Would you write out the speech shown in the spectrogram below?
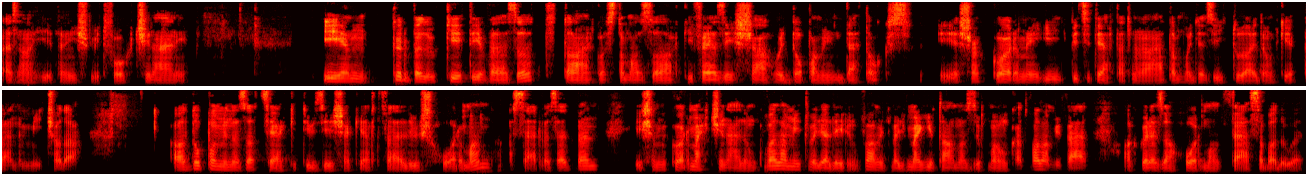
ezen a héten is mit fogok csinálni. Én körülbelül két évvel ezelőtt találkoztam azzal a kifejezéssel, hogy dopamin detox, és akkor még így picit értetlen álltam, hogy ez így tulajdonképpen micsoda. A dopamin az a célkitűzésekért felelős hormon a szervezetben, és amikor megcsinálunk valamit, vagy elérünk valamit, vagy megjutalmazzuk magunkat valamivel, akkor ez a hormon felszabadul.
